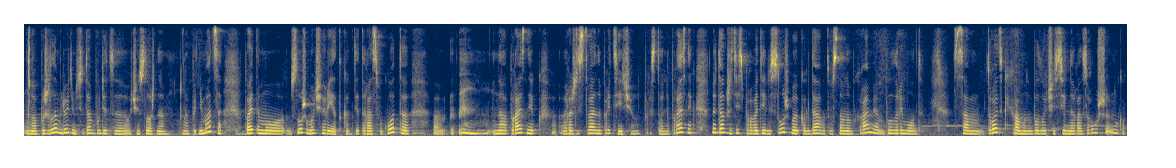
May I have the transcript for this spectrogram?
э, пожилым людям сюда будет э, очень сложно э, подниматься, поэтому служим очень редко, где-то раз в год на праздник Рождества на Притечу, престольный праздник. Ну и также здесь проводились службы, когда вот в основном храме был ремонт сам Троицкий храм, он был очень сильно разрушен. Ну, как...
